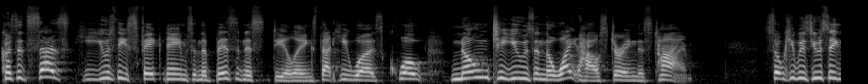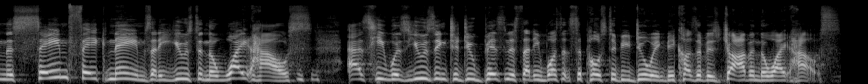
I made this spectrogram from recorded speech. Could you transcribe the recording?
Because it says he used these fake names in the business dealings that he was, quote, known to use in the White House during this time. So he was using the same fake names that he used in the White House as he was using to do business that he wasn't supposed to be doing because of his job in the White House.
